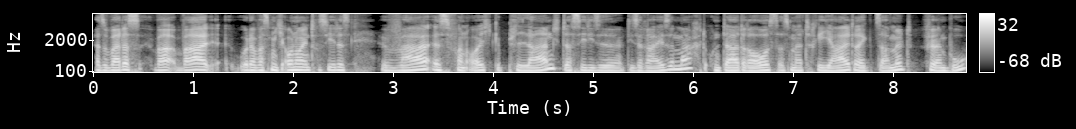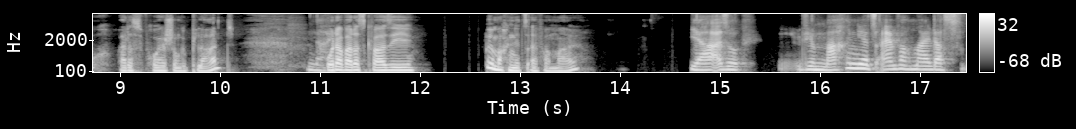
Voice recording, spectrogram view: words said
Also war das, war, war, oder was mich auch noch interessiert ist, war es von euch geplant, dass ihr diese, diese Reise macht und daraus das Material direkt sammelt für ein Buch? War das vorher schon geplant? Nein. Oder war das quasi, wir machen jetzt einfach mal? Ja, also wir machen jetzt einfach mal das,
